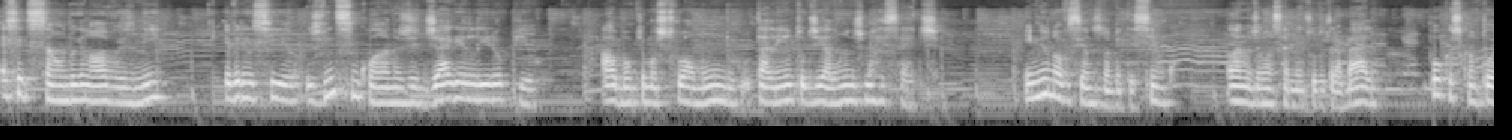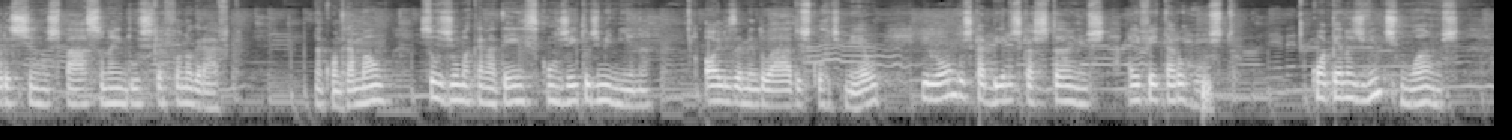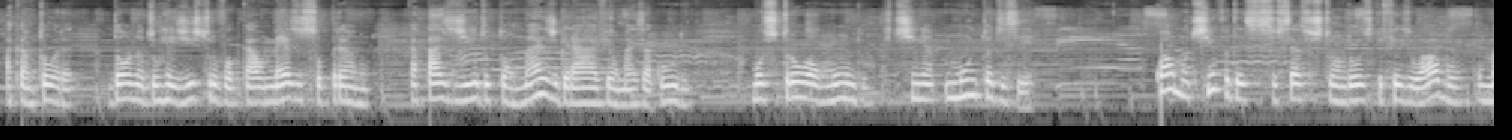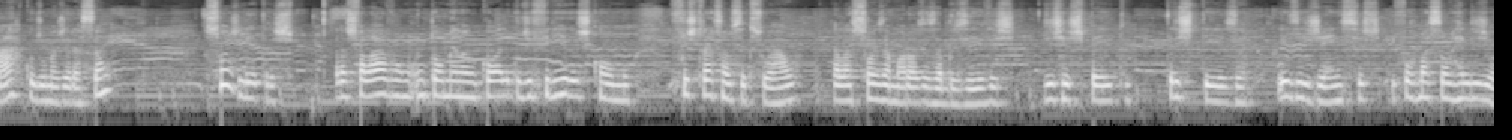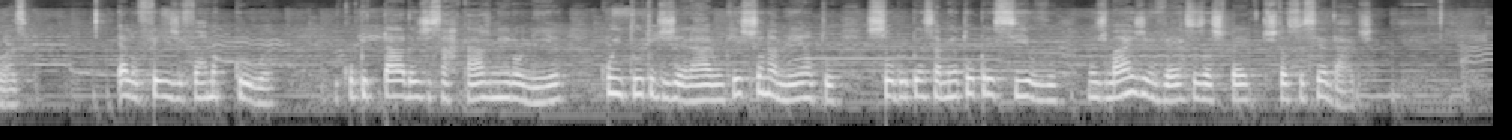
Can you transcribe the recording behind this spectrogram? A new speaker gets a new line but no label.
Essa edição do In Love With Me reverencia os 25 anos de Jagged Little Pill, álbum que mostrou ao mundo o talento de Alanis Morissette. Em 1995, ano de lançamento do trabalho, poucas cantoras tinham espaço na indústria fonográfica. Na contramão, surgiu uma canadense com jeito de menina, olhos amendoados cor de mel e longos cabelos castanhos a enfeitar o rosto. Com apenas 21 anos, a cantora, dona de um registro vocal mezzo-soprano capaz de ir do tom mais grave ao mais agudo, mostrou ao mundo que tinha muito a dizer. Qual o motivo desse sucesso estrondoso que fez o álbum o marco de uma geração? Suas letras. Elas falavam em tom melancólico de feridas como frustração sexual, relações amorosas abusivas, desrespeito, tristeza, exigências e formação religiosa. Ela o fez de forma crua e com pitadas de sarcasmo e ironia, com o intuito de gerar um questionamento sobre o pensamento opressivo nos mais diversos aspectos da sociedade.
